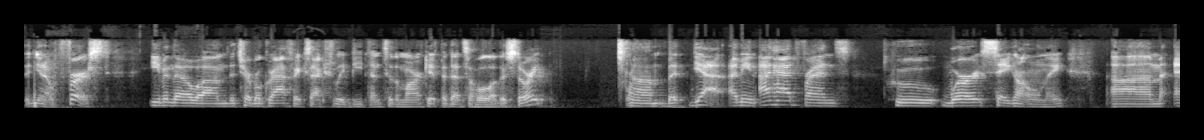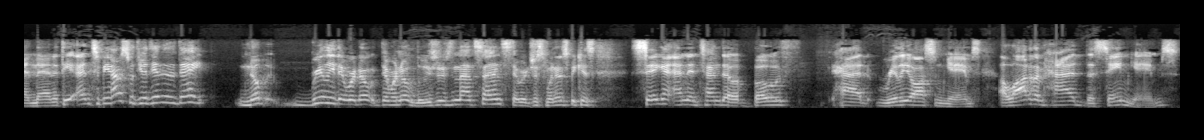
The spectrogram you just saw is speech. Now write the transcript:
you know, first. Even though um, the TurboGrafx actually beat them to the market, but that's a whole other story. Um, but yeah, I mean, I had friends who were Sega only, um, and then at the end, to be honest with you, at the end of the day, no, really, there were no there were no losers in that sense. There were just winners because Sega and Nintendo both had really awesome games. A lot of them had the same games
